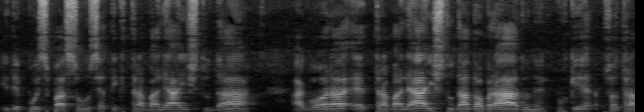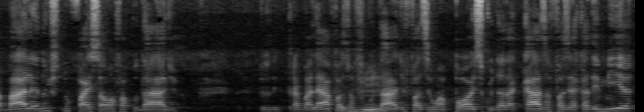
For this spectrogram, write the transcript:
e depois passou-se a ter que trabalhar e estudar, agora é trabalhar e estudar dobrado, né? Porque a pessoa trabalha não, não faz só uma faculdade. A pessoa tem que trabalhar, fazer uma uhum. faculdade, fazer uma pós, cuidar da casa, fazer academia.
